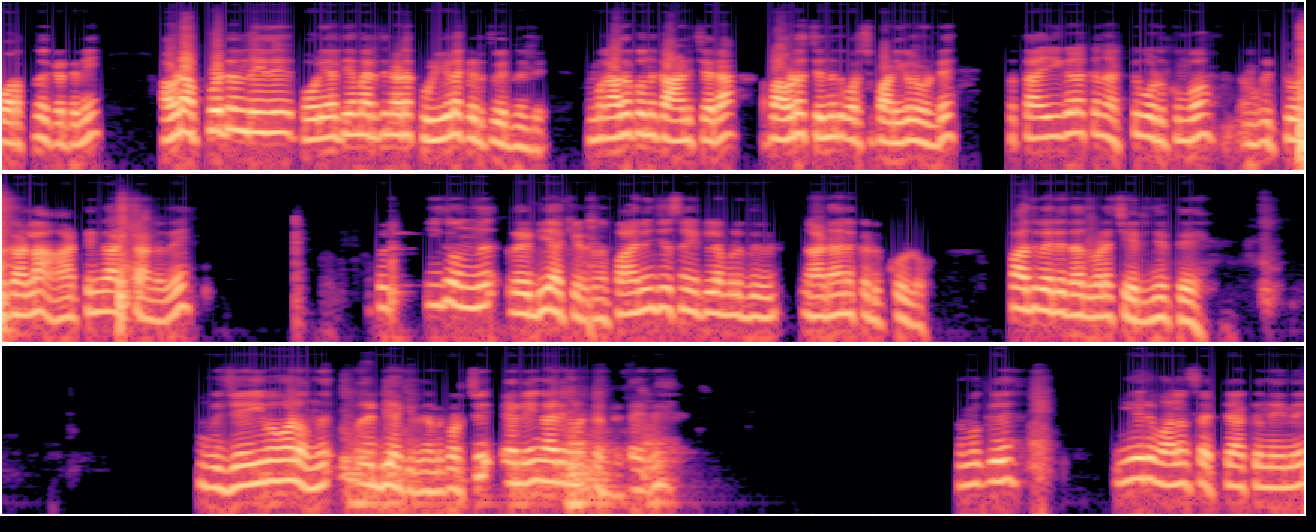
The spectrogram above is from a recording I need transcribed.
പുറത്ത് നിൽക്കട്ടെ ഇനി. അവിടെ അപ്പോട്ട് എന്ത് ചെയ്ത് പോളിയാത്തിയ മരത്തിന്റെ അവിടെ കുഴികളൊക്കെ എടുത്ത് വരുന്നുണ്ട്. നമുക്ക് അതൊക്കെ ഒന്ന് കാണിച്ചു തരാം. അപ്പൊ അവിടെ ചെന്നിട്ട് കുറച്ച് പണികളുണ്ട്. അപ്പൊ തൈകളൊക്കെ നട്ടു കൊടുക്കുമ്പോൾ നമുക്ക് ഇട്ട് കൊടുക്കാനുള്ള ആട്ടിൻകാഷ്ടാണിത് അപ്പൊ ഇതൊന്ന് റെഡിയാക്കി എടുക്കണം പതിനഞ്ച് ദിവസം ആയിട്ട് നമ്മൾ ഇത് നടാനൊക്കെ എടുക്കുള്ളൂ. അപ്പൊ അതുവരെ ഇത് അതിവിടെ ചെരിഞ്ഞിട്ട് നമുക്ക് ജൈവവളം ഒന്ന് റെഡിയാക്കി എടുക്കണം കുറച്ച് ഇലയും കാര്യങ്ങളൊക്കെ ഉണ്ട് കേട്ടോ നമുക്ക് ഈ ഒരു വളം സെറ്റാക്കുന്നതിന്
